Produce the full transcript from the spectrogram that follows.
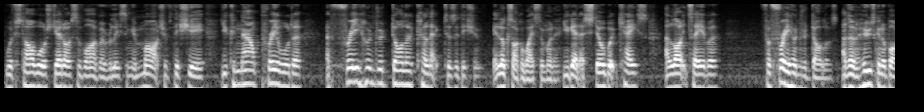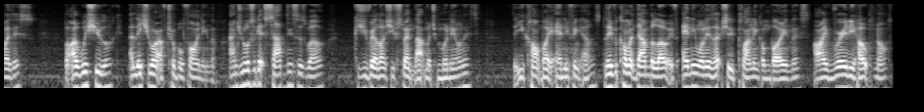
With Star Wars Jedi Survivor releasing in March of this year, you can now pre-order a $300 collector's edition. It looks like a waste of money. You get a steelbook case, a lightsaber, for $300. I don't know who's going to buy this, but I wish you luck. At least you won't have trouble finding them. And you also get sadness as well, because you realise you've spent that much money on it that you can't buy anything else. Leave a comment down below if anyone is actually planning on buying this. I really hope not.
